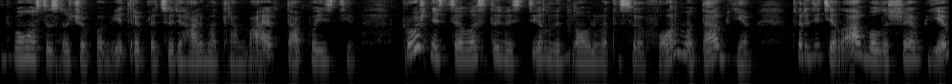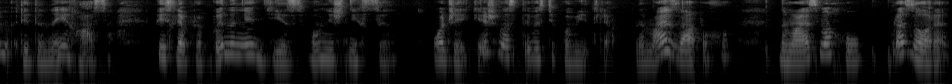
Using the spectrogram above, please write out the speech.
За допомогою стиснучого повітря працюють гальма трамваїв та поїздів. Пружність це властивість тіл відновлювати свою форму та об'єм, тверді тіла або лише об'єм рідини і газу після припинення дії зовнішніх сил. Отже, які ж властивості повітря? Немає запаху, немає смаку, прозоре,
